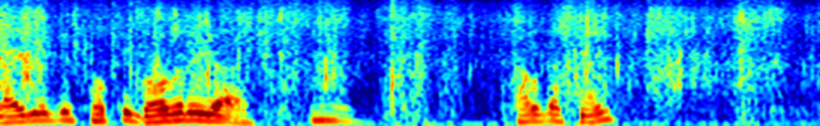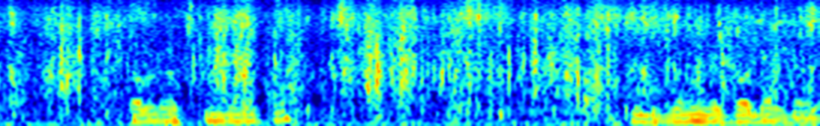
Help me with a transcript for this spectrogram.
বাইরে কি সব গজারি গাছ? শাল গাছ নাই? শাল গাছ গজার গাছ।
